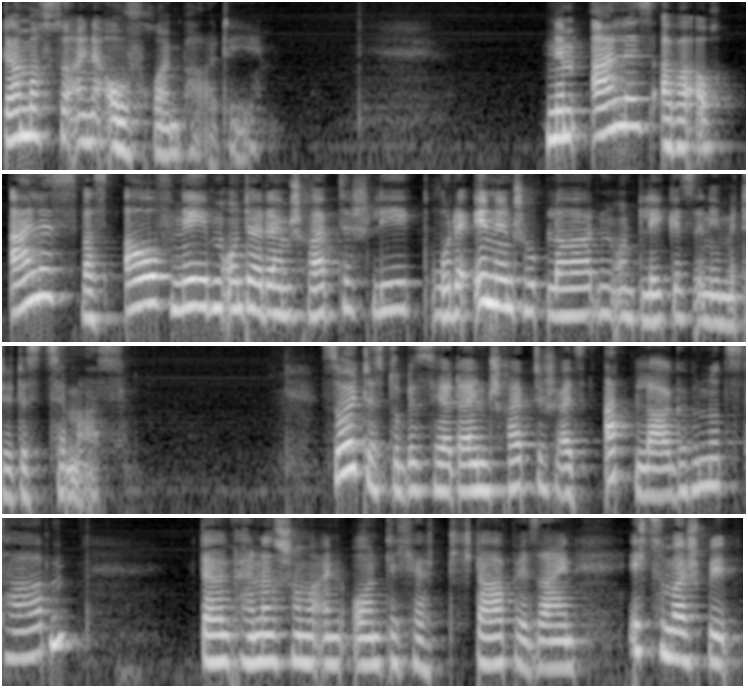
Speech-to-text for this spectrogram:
Da machst du eine Aufräumparty. Nimm alles, aber auch alles, was auf, neben, unter deinem Schreibtisch liegt oder in den Schubladen und leg es in die Mitte des Zimmers. Solltest du bisher deinen Schreibtisch als Ablage benutzt haben, dann kann das schon mal ein ordentlicher Stapel sein. Ich zum Beispiel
